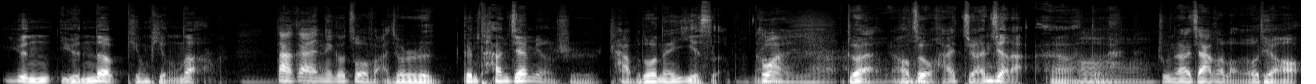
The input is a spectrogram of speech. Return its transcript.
匀匀的平平的，大概那个做法就是跟摊煎饼是差不多那意思。转一下，对，然后最后还卷起来啊，对，哦，中间加个老油条，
